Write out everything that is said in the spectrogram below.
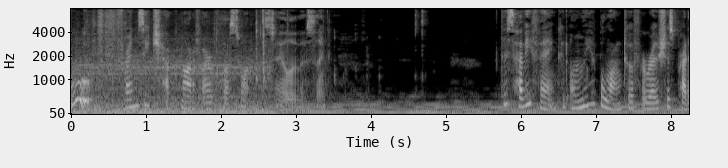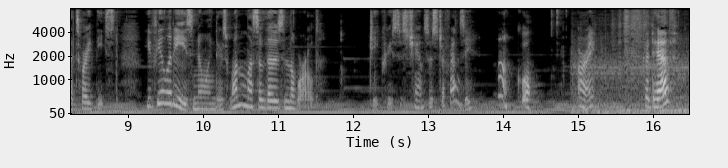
Ooh, frenzy check modifier plus one. Let's take a look at this thing. This heavy fang could only have belonged to a ferocious predatory beast. You feel at ease knowing there's one less of those in the world. Decreases chances to frenzy. Oh, cool. Alright. Good to have.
